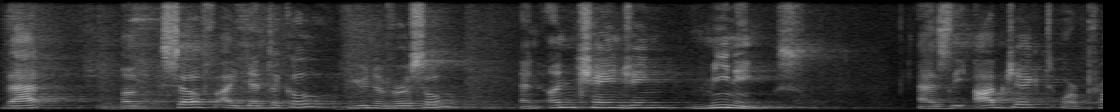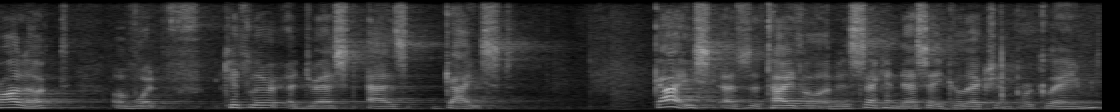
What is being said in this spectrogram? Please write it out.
that of self identical, universal, and unchanging meanings as the object or product of what Kittler addressed as Geist. Geist, as the title of his second essay collection proclaimed,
